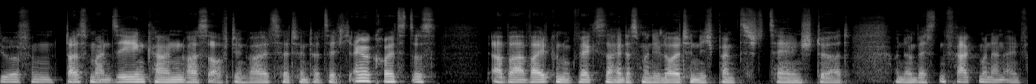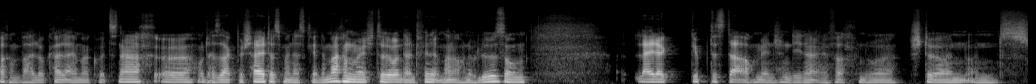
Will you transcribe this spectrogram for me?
dürfen, dass man sehen kann, was auf den Wahlzetteln tatsächlich angekreuzt ist aber weit genug weg sein, dass man die Leute nicht beim Zählen stört. Und am besten fragt man dann einfach im Wahllokal einmal kurz nach äh, oder sagt Bescheid, dass man das gerne machen möchte und dann findet man auch eine Lösung. Leider gibt es da auch Menschen, die dann einfach nur stören und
